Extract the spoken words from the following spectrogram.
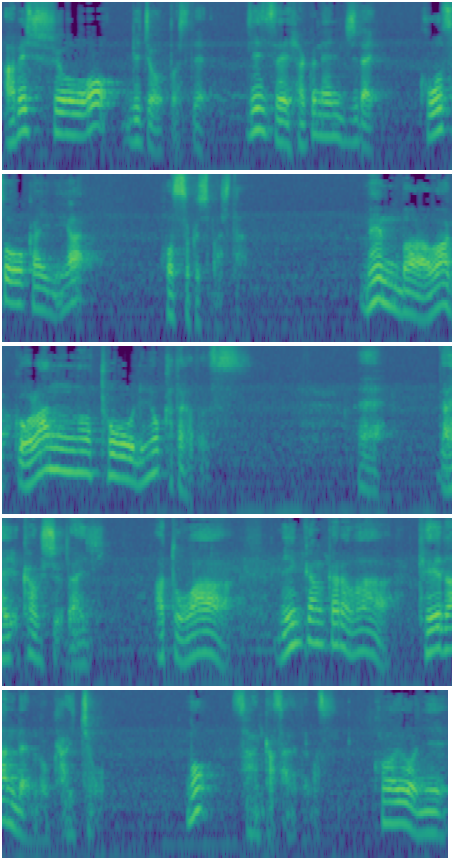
安倍首相を議長として人生100年時代構想会議が発足しました。メンバーはご覧の通りの方々です、え大各種大臣。あとは民間からは経団連の会長も参加されてます。このように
